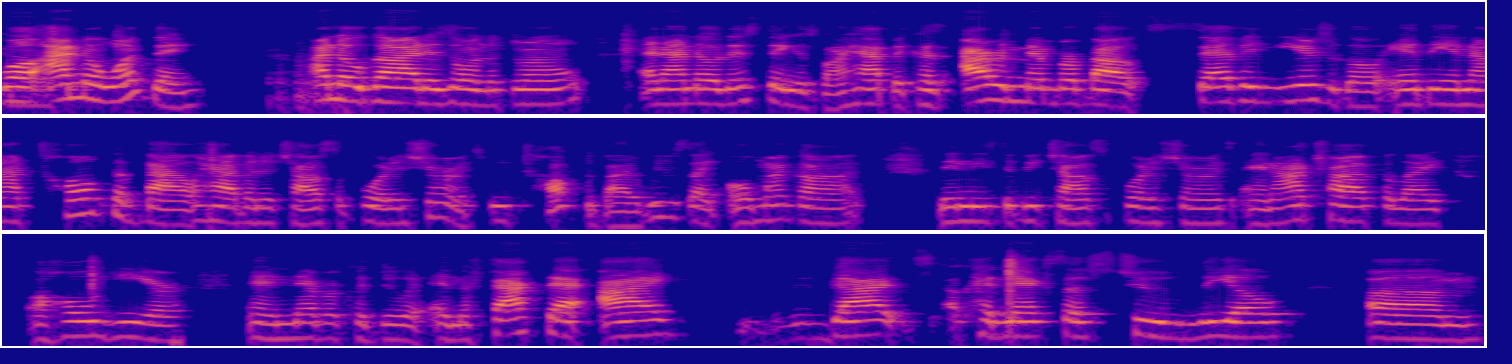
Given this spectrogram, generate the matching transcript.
Well. I know one thing. I know God is on the throne, and I know this thing is going to happen because I remember about seven years ago, Andy and I talked about having a child support insurance. We talked about it. We was like, "Oh my God, there needs to be child support insurance," and I tried for like a whole year and never could do it. And the fact that I God connects us to Leo um,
